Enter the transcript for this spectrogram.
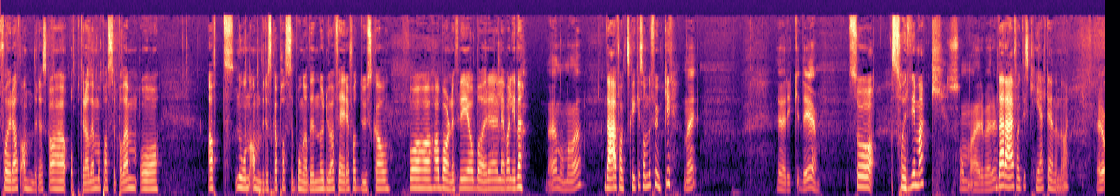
for at andre skal oppdra dem og passe på dem, og at noen andre skal passe på unga dine når du har ferie, for at du skal få ha barnefri og bare leve av livet. Det er noe med det. Det er faktisk ikke sånn det funker. Nei. Det er ikke det. Så sorry, Mac. Sånn er det bare. Der er jeg faktisk helt enig med deg. Ja.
